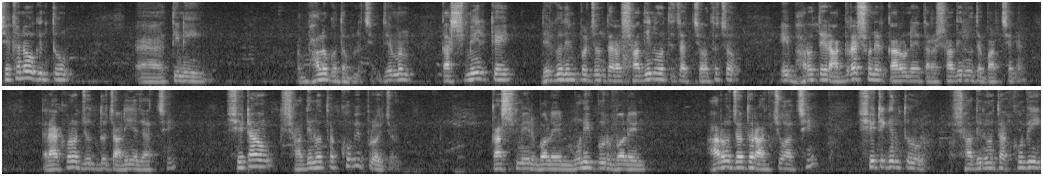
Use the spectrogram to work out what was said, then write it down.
সেখানেও কিন্তু তিনি ভালো কথা বলেছেন। যেমন কাশ্মীরকে দীর্ঘদিন পর্যন্ত তারা স্বাধীন হতে চাচ্ছে, অথচ এই ভারতের আগ্রাসনের কারণে তারা স্বাধীন হতে পারছে না। তারা এখনও যুদ্ধ চালিয়ে যাচ্ছে। সেটাও স্বাধীনতা খুবই প্রয়োজন। কাশ্মীর বলেন, মণিপুর বলেন, আরও যত রাজ্য আছে, সেটি কিন্তু স্বাধীনতা খুবই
